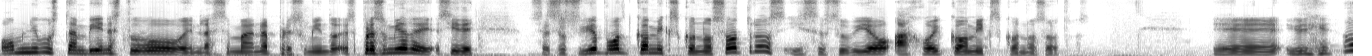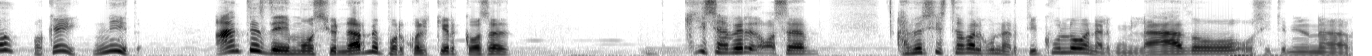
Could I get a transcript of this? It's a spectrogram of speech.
Omnibus también estuvo en la semana presumiendo, es presumido de, sí, de, se subió Bolt Comics con nosotros y se subió a Hoy Comics con nosotros. Eh, y yo dije, oh, ok, neat antes de emocionarme por cualquier cosa, quise ver, o sea, a ver si estaba algún artículo en algún lado o si tenía una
